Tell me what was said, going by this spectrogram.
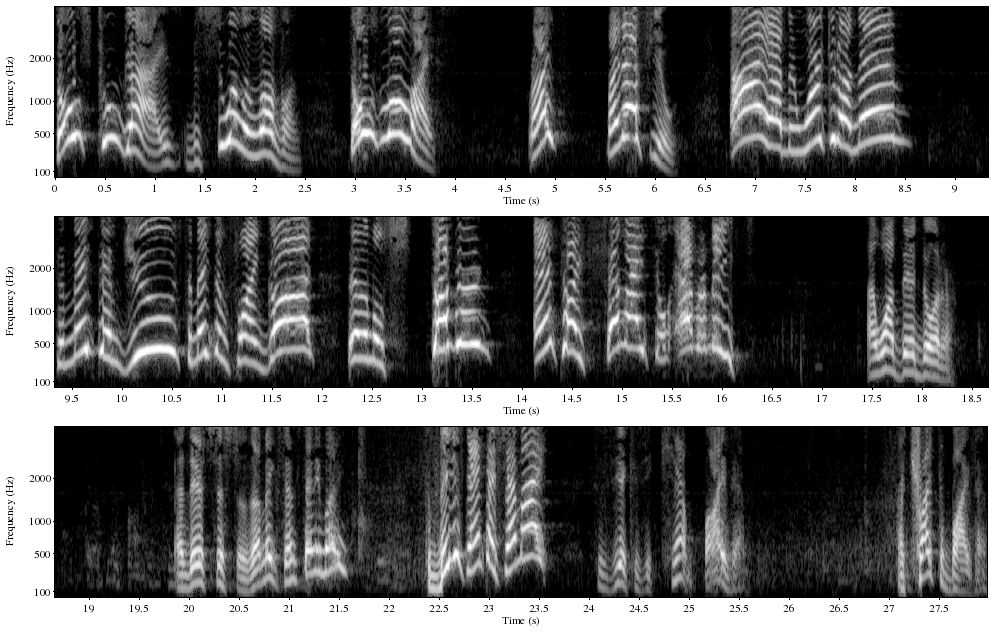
Those two guys, Besuel and Lavan, those lowlifes, right? My nephew, I have been working on them to make them Jews, to make them find God. They're the most stubborn anti-Semites you'll ever meet. I want their daughter and their sister. Does that make sense to anybody? The biggest anti-Semite? He says, yeah, because you can't buy them. I tried to buy them.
